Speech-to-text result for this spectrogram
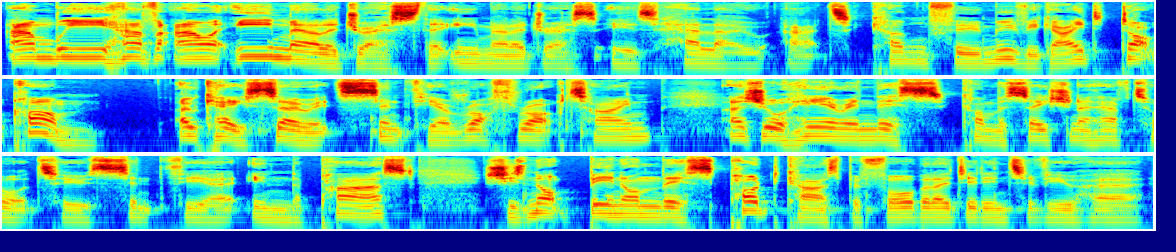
And we have our email address. The email address is hello at kungfumovieguide.com. Okay, so it's Cynthia Rothrock time. As you'll hear in this conversation, I have talked to Cynthia in the past. She's not been on this podcast before, but I did interview her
